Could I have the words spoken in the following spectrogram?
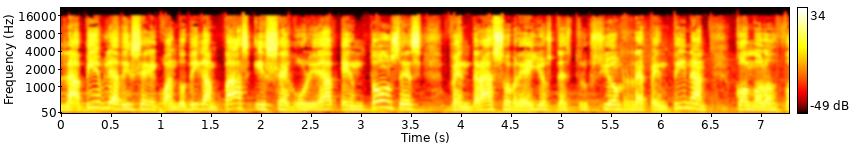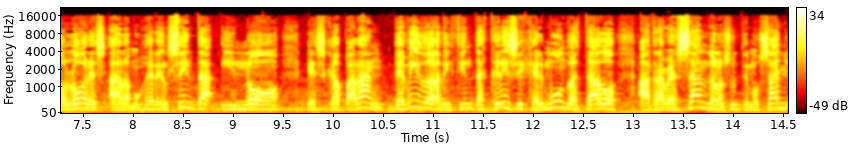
La Biblia dice que cuando digan paz y seguridad, entonces vendrá sobre ellos destrucción repentina, como los dolores a la mujer encinta, y no escaparán. Debido a las distintas crisis que el mundo ha estado atravesando en los últimos años,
